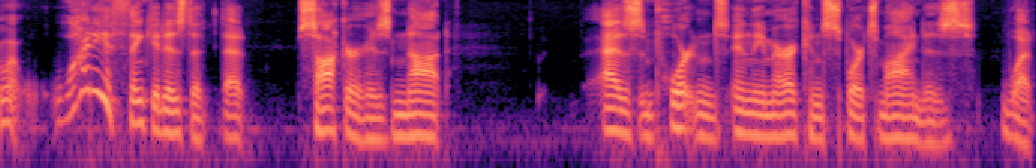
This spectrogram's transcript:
Why do you think it is that, that soccer is not as important in the American sports mind as what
